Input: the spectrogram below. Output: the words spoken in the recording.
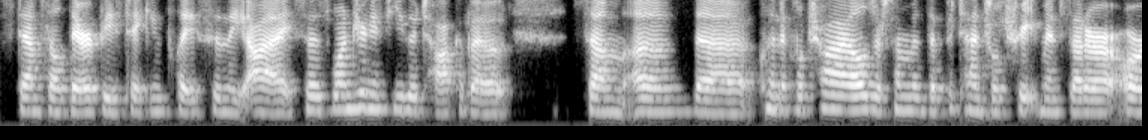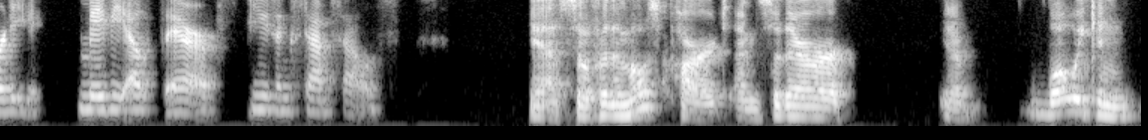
stem cell therapy is taking place in the eye. So I was wondering if you could talk about some of the clinical trials or some of the potential treatments that are already maybe out there using stem cells. Yeah. So for the most part, I mean, so there are, you know, what we can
